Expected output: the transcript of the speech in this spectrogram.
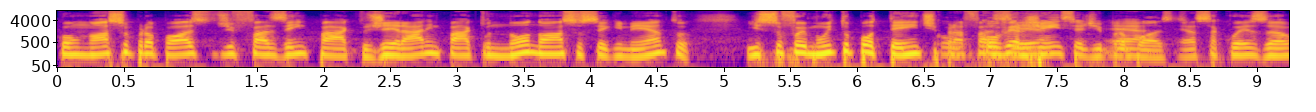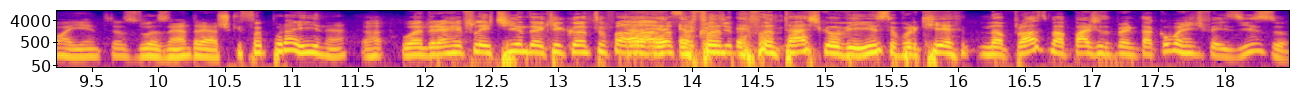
com o nosso propósito de fazer impacto, gerar impacto no nosso segmento, isso foi muito potente para fazer convergência de propósito. É, essa coesão aí entre as duas, né, André? Acho que foi por aí, né? Uhum. O André refletindo aqui quando tu falava. Cara, é, é, fan é, fantástico ouvir isso, porque na próxima parte do perguntar como a gente fez isso,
